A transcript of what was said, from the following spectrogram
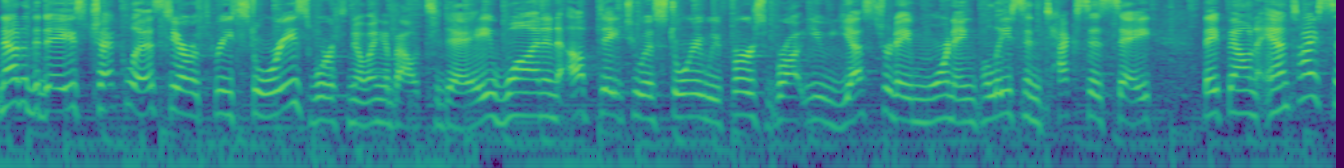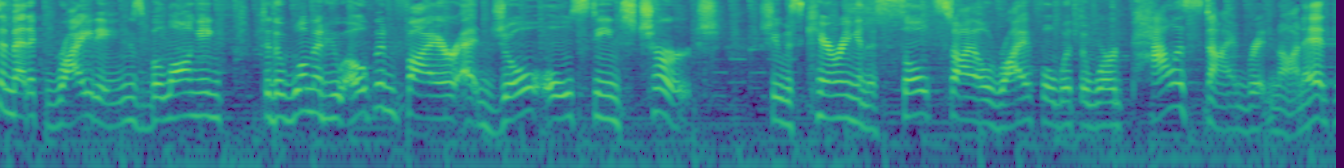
Now to the day's checklist. Here are three stories worth knowing about today. One, an update to a story we first brought you yesterday morning. Police in Texas say they found anti Semitic writings belonging to the woman who opened fire at Joel Osteen's church. She was carrying an assault style rifle with the word Palestine written on it.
